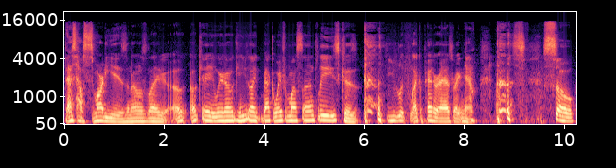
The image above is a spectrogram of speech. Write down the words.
That's how smart he is. And i was like oh, okay weirdo. Can you like back away from my son please? Because you look like a petter ass right now. So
